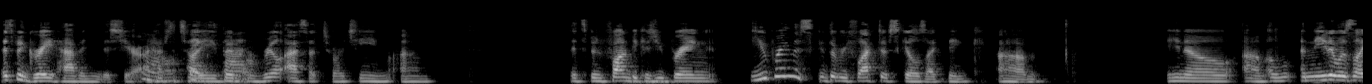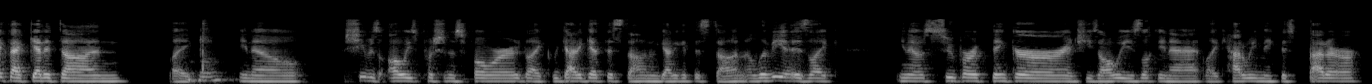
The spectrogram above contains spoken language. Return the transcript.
it's been great having you this year. Oh, I have to oh, tell you, you've been a real asset to our team. Um, it's been fun because you bring you bring this the reflective skills. I think um, you know, um, Anita was like that, get it done. Like, mm-hmm. you know, she was always pushing us forward. Like, we got to get this done. We got to get this done. Olivia is like, you know, super thinker and she's always looking at like, how do we make this better?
